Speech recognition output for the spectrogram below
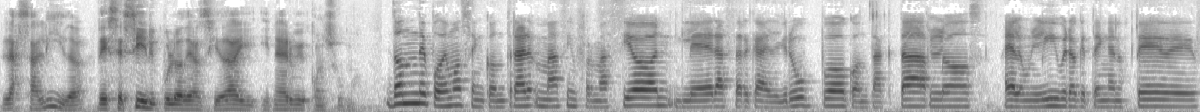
la salida de ese círculo de ansiedad y, nervio y consumo. ¿Dónde podemos encontrar más información, leer acerca del grupo, contactarlos? ¿Hay algún libro que tengan ustedes?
